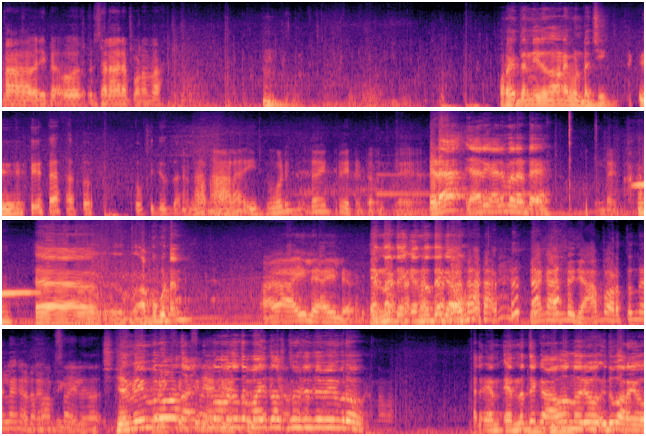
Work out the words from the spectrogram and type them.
വാ ഒരു ഒരു സ്ഥലം വരെ പോണം വാ കൊറേ തന്നെ ഇരുന്നാണെ കൊണ്ടച്ചി നാളെ ഇതും ഇതായിട്ട് വരും കേട്ടോ മനസ്സിലായ എടാ ഞാനൊരു കാര്യം പറയട്ടെ അപ്പുക്കുട്ടൻ ആയില്ല ആയില്ല ഞാൻ കണ്ടു ഞാൻ പുറത്തുനിന്നെല്ലാം കണ്ടു അല്ല എന്നത്തേക്കാവുന്ന ഒരു ഇത് പറയോ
